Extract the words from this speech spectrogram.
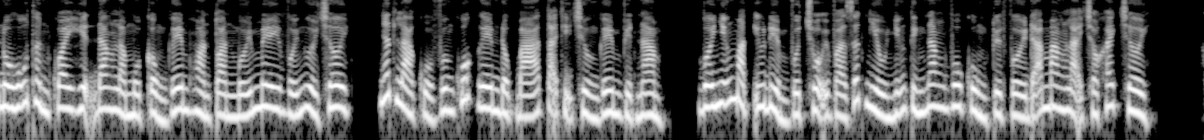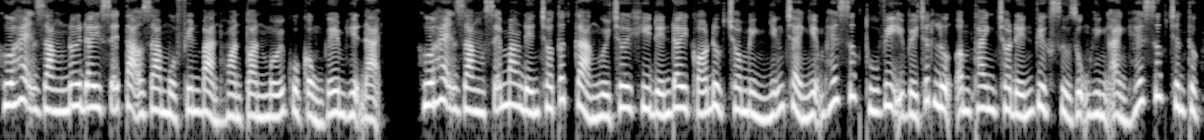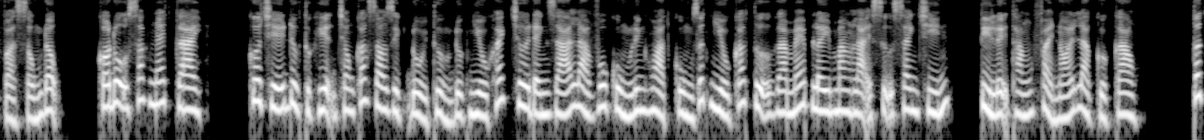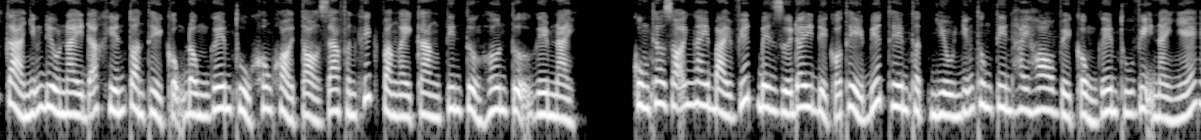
Nô Hũ Thần Quay hiện đang là một cổng game hoàn toàn mới mê với người chơi, nhất là của Vương quốc game độc bá tại thị trường game Việt Nam. Với những mặt ưu điểm vượt trội và rất nhiều những tính năng vô cùng tuyệt vời đã mang lại cho khách chơi. Hứa hẹn rằng nơi đây sẽ tạo ra một phiên bản hoàn toàn mới của cổng game hiện đại. Hứa hẹn rằng sẽ mang đến cho tất cả người chơi khi đến đây có được cho mình những trải nghiệm hết sức thú vị về chất lượng âm thanh cho đến việc sử dụng hình ảnh hết sức chân thực và sống động. Có độ sắc nét gai, Cơ chế được thực hiện trong các giao dịch đổi thưởng được nhiều khách chơi đánh giá là vô cùng linh hoạt cùng rất nhiều các tựa game play mang lại sự xanh chín, tỷ lệ thắng phải nói là cực cao. Tất cả những điều này đã khiến toàn thể cộng đồng game thủ không khỏi tỏ ra phấn khích và ngày càng tin tưởng hơn tựa game này. Cùng theo dõi ngay bài viết bên dưới đây để có thể biết thêm thật nhiều những thông tin hay ho về cổng game thú vị này nhé.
